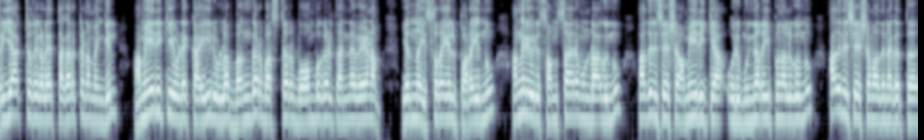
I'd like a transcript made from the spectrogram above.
റിയാക്ടറുകളെ തകർക്കണമെങ്കിൽ അമേരിക്കയുടെ കയ്യിലുള്ള ബങ്കർ ബസ്റ്റർ ബോംബുകൾ തന്നെ വേണം എന്ന് ഇസ്രയേൽ പറയുന്നു. അങ്ങനെ ഒരു സംസാരമുണ്ടാകുന്നു. അതിനുശേഷം അമേരിക്ക ഒരു മുന്നറിയിപ്പ് നൽകുന്നു. അതിനുശേഷം അതിനകത്ത്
